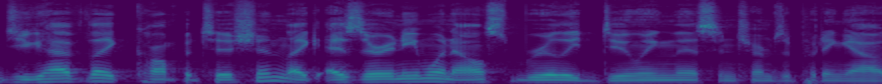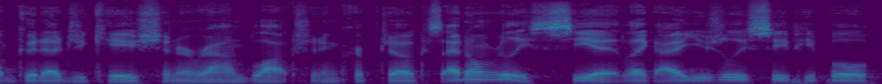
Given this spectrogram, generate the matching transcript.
do you have like competition? Like, is there anyone else really doing this in terms of putting out good education around blockchain and crypto? Because I don't really see it. Like, I usually see people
